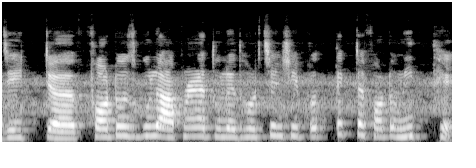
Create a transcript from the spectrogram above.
যে ফটোজগুলো আপনারা তুলে ধরছেন, সেই প্রত্যেকটা ফটো মিথ্যে।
